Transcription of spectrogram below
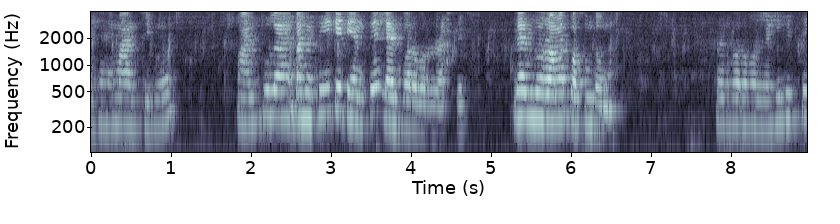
এখানে মাছ দিব। মাছগুলা বাজার থেকে কেটে আনছে, লেজ বড় বড় রাখছে। লেজ বড় আমার পছন্দ না। লেজ বড় বড় রেখে দিচ্ছে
